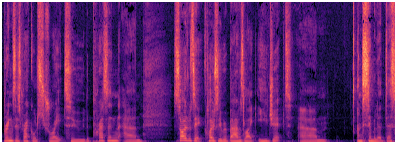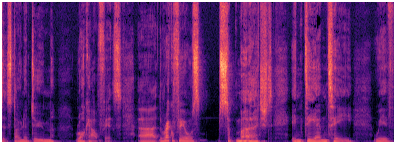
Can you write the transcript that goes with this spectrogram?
brings this record straight to the present and sidles it closely with bands like Egypt um, and similar desert stoner doom rock outfits. Uh, the record feels submerged in DMT with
